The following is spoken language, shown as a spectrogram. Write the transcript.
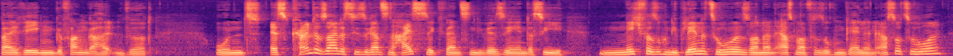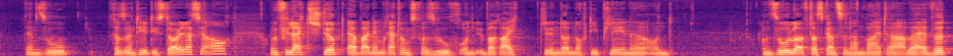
bei Regen gefangen gehalten wird. Und es könnte sein, dass diese ganzen Heißsequenzen, die wir sehen, dass sie nicht versuchen, die Pläne zu holen, sondern erstmal versuchen, Galen Erso zu holen. Denn so präsentiert die Story das ja auch. Und vielleicht stirbt er bei dem Rettungsversuch und überreicht Jin dann noch die Pläne und, und so läuft das Ganze dann weiter. Aber er wird,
